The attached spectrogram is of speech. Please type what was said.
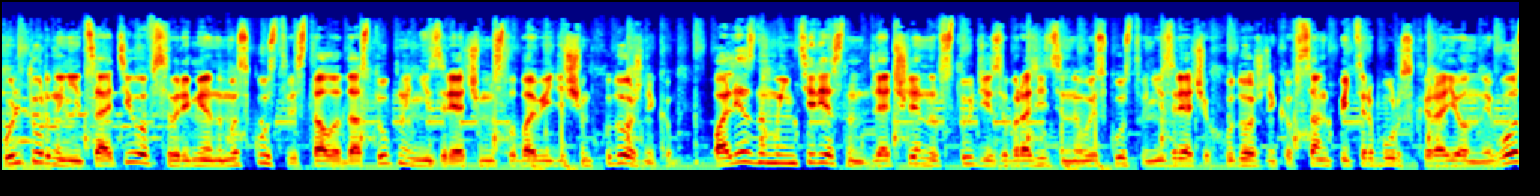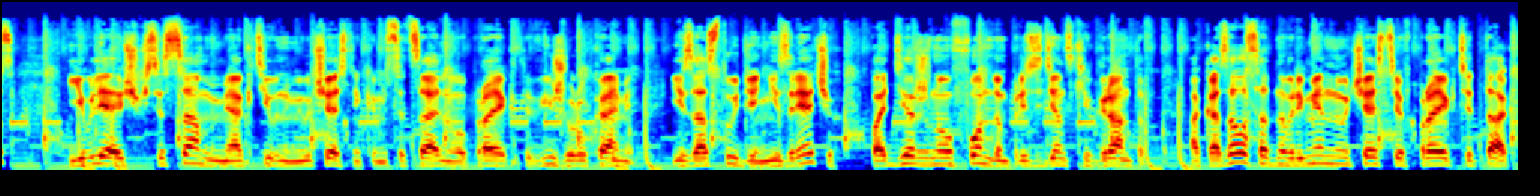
Культурная инициатива в современном искусстве стала доступна незрячим и слабовидящим художникам. Полезным и интересным для членов студии изобразительного искусства незрячих художников Санкт-Петербургской районной ВОЗ, являющихся самыми активными участниками социального проекта «Вижу руками» из-за студии незрячих, поддержанного фондом президентских грантов, оказалось одновременное участие в проекте «Такт»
